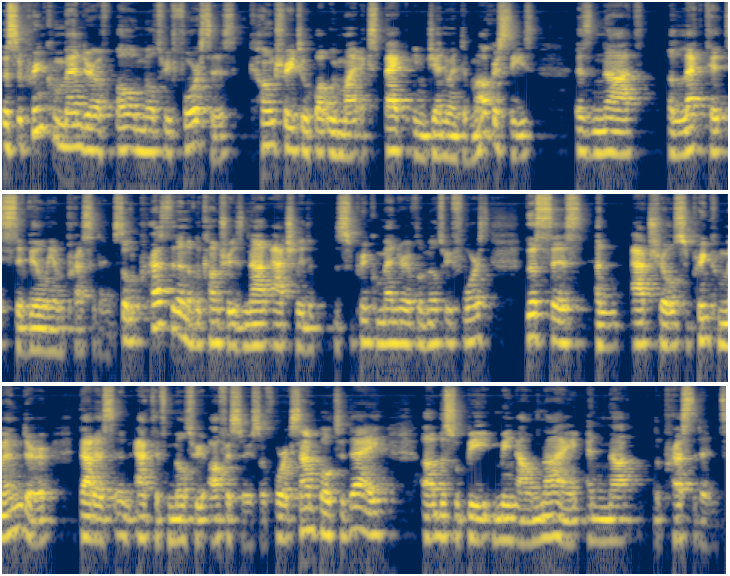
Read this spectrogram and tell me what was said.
the supreme commander of all military forces, contrary to what we might expect in genuine democracies, is not elected civilian president. So the president of the country is not actually the, the, supreme commander of the military force. This is an actual supreme commander that is an active military officer. So, for example, today uh, this would be Min Aung Hlaing and not the president,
